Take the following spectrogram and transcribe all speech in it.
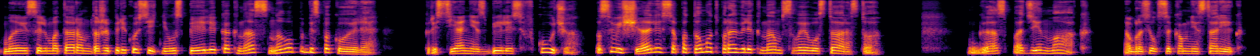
Мы с Эльматаром даже перекусить не успели, как нас снова побеспокоили. Крестьяне сбились в кучу, посовещались, а потом отправили к нам своего старосту. «Господин Мак», — обратился ко мне старик,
